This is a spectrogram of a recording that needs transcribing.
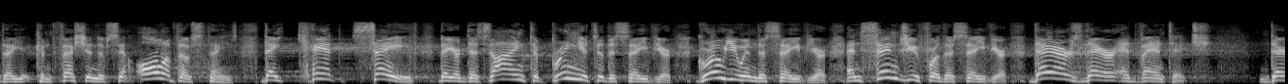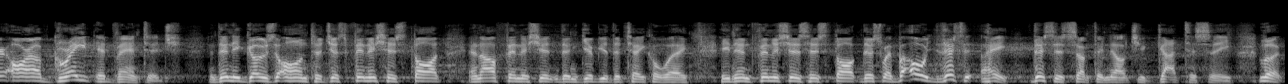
the confession of sin, all of those things, they can't save. They are designed to bring you to the Savior, grow you in the Savior, and send you for the Savior. There's their advantage. They are of great advantage. And then he goes on to just finish his thought, and I'll finish it and then give you the takeaway. He then finishes his thought this way. But oh, this, hey, this is something else you got to see. Look,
